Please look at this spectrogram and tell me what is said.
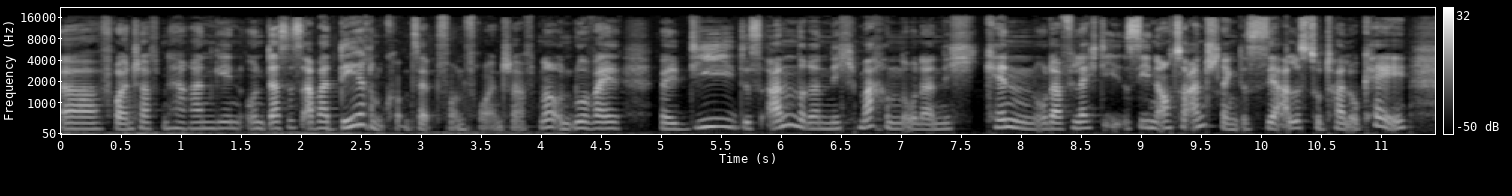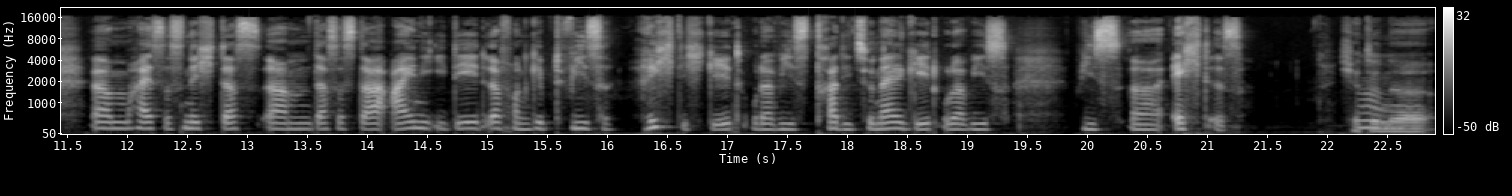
äh, Freundschaften herangehen. Und das ist aber deren Konzept von Freundschaft. Ne? Und nur weil, weil die das andere nicht machen oder nicht kennen oder vielleicht ist ihnen auch zu anstrengend, das ist ja alles total okay, ähm, heißt es nicht, dass, ähm, dass es da eine Idee davon gibt, wie es richtig geht oder wie es traditionell geht oder wie es, wie es äh, echt ist. Ich hätte hm. eine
